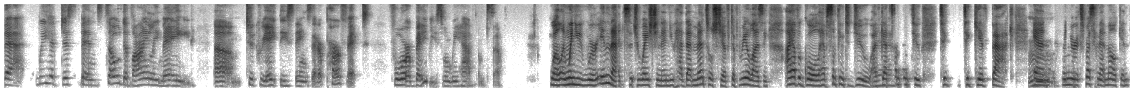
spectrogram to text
that we had just been so divinely made um, to create these things that are perfect for babies when we have them so Well, and when you were in that situation and you had that mental shift of realizing I have a goal, I have something to do, I've got something to to to give back. And mhm, when you're expressing that milk and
